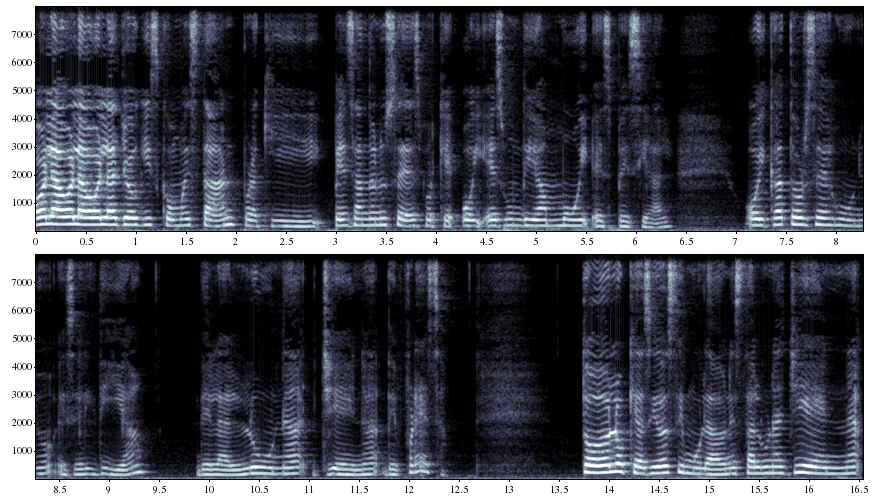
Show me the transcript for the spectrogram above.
Hola, hola, hola yogis, ¿cómo están? Por aquí pensando en ustedes porque hoy es un día muy especial. Hoy 14 de junio es el día de la luna llena de fresa. Todo lo que ha sido estimulado en esta luna llena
